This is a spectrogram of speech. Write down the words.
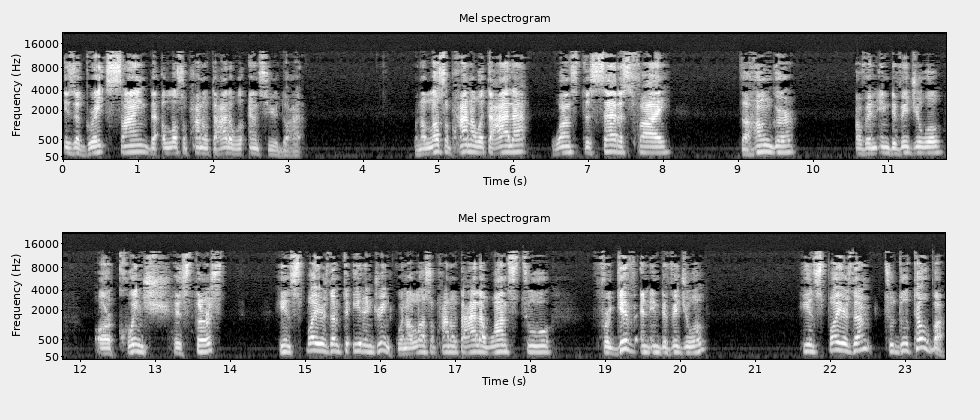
is a great sign that Allah subhanahu wa ta'ala will answer your dua. When Allah subhanahu wa ta'ala wants to satisfy the hunger of an individual or quench his thirst, he inspires them to eat and drink. When Allah subhanahu wa ta'ala wants to forgive an individual, He inspires them to do tawbah.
